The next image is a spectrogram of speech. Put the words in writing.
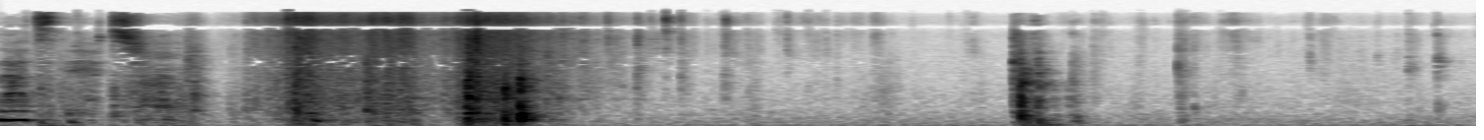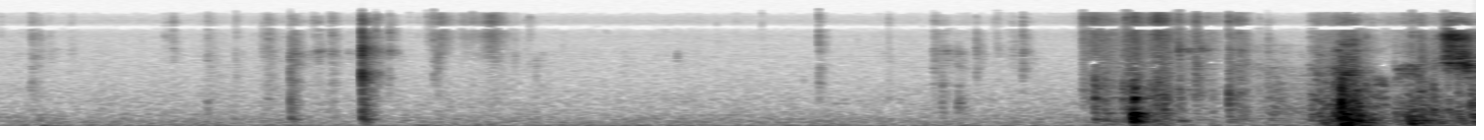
that's it. Garbage. Garbage.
